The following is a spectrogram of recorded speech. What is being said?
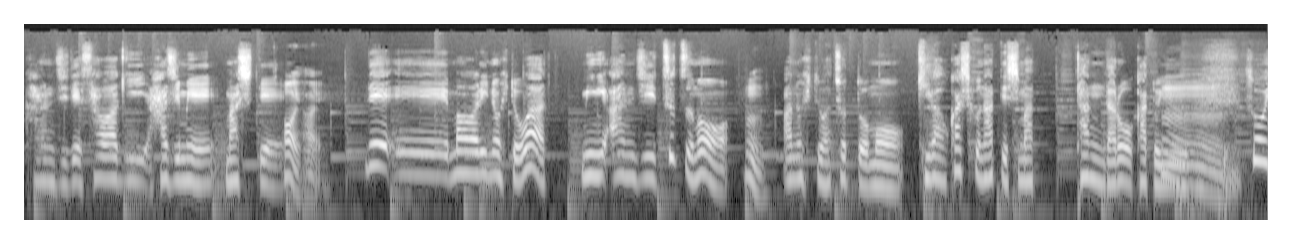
感じで騒ぎ始めまして、はいはい。で、えー、周りの人は身に案じつつも、うん。あの人はちょっともう気がおかしくなってしまったんだろうかとという、そう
